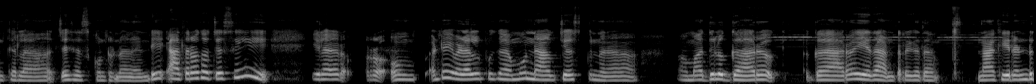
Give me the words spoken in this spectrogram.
ఇంకా ఇలా చేసేసుకుంటున్నానండి. ఆ తర్వాత వచ్చేసి ఇలా అంటే వెడల్పుగాము నాకు చేసుకున్న మధ్యలో గారో గారో ఏదో అంటారు కదా నాకు ఈ రెండు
